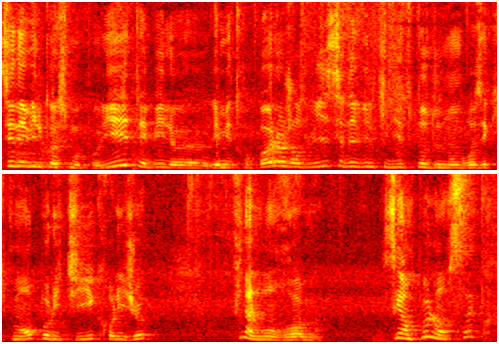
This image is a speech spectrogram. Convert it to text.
C'est des villes cosmopolites, les, villes, euh, les métropoles aujourd'hui, c'est des villes qui disposent de nombreux équipements politiques, religieux. Finalement, Rome, c'est un peu l'ancêtre,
